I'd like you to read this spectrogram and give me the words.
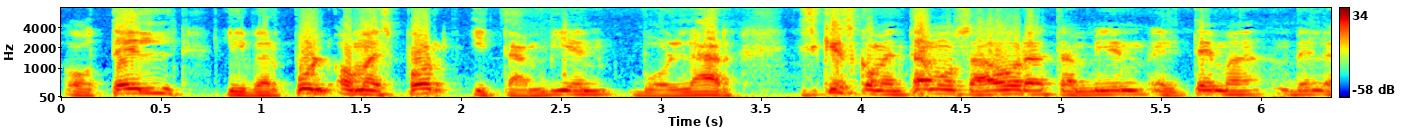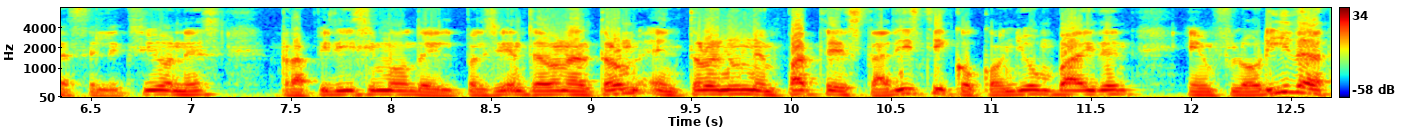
Hotel, Liverpool, Oma Sport y también Volar. Y si quieres comentamos ahora también el tema de las elecciones, rapidísimo, del presidente Donald Trump. Entró en un empate estadístico con John Biden en Florida,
